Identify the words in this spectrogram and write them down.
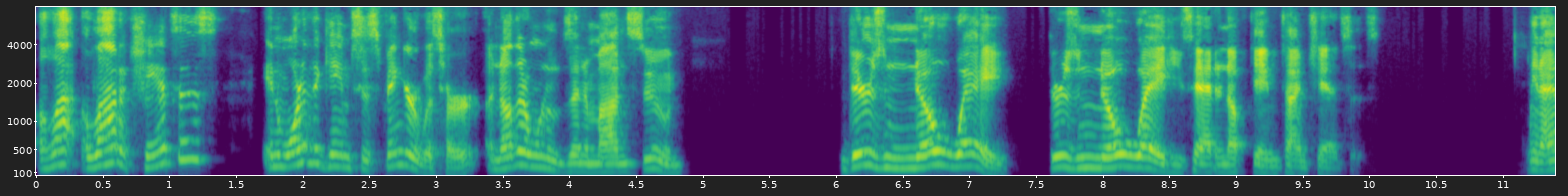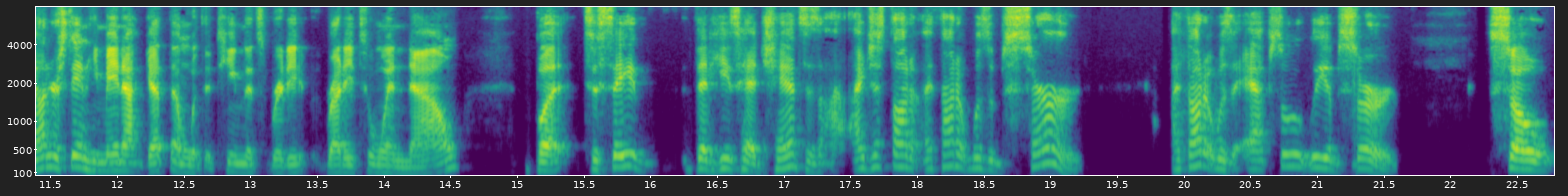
A lot, a lot of chances. In one of the games, his finger was hurt. Another one was in a monsoon. There's no way, there's no way he's had enough game time chances and I understand he may not get them with a team that's ready ready to win now, but to say that he's had chances, I, I just thought I thought it was absurd. I thought it was absolutely absurd. So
